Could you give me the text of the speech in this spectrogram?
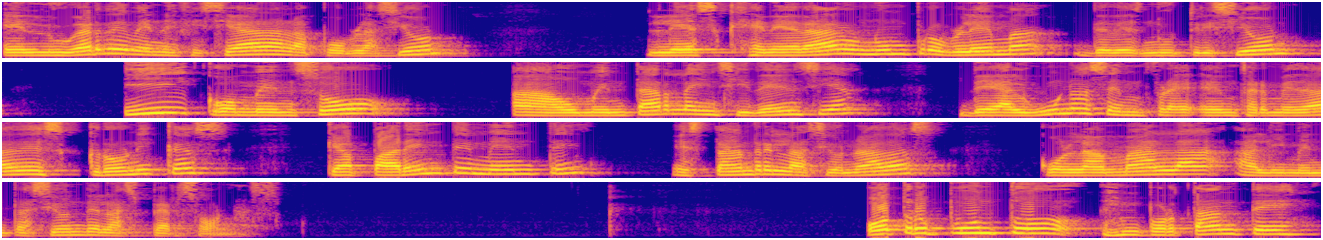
en lugar de beneficiar a la población, les generaron un problema de desnutrición y comenzó a aumentar la incidencia de algunas enfermedades crónicas que aparentemente están relacionadas con la mala alimentación de las personas. Otro punto importante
